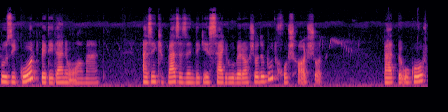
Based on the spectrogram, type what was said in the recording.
روزی گرگ به دیدن او آمد. از اینکه وضع زندگی سگ رو به راه شده بود خوشحال شد. بعد به او گفت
